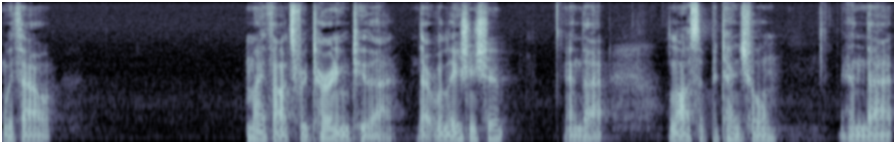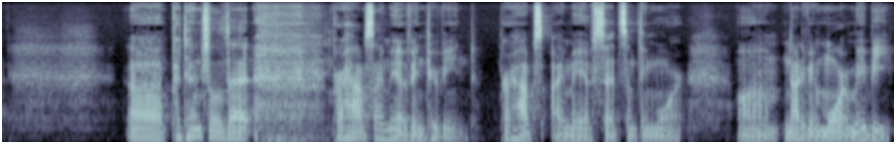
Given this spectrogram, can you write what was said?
without my thoughts returning to that that relationship and that loss of potential and that uh, potential that perhaps I may have intervened. Perhaps I may have said something more. Um, not even more. Maybe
